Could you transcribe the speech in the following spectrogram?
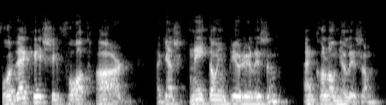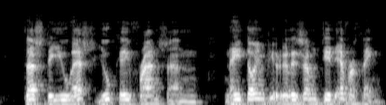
For decades, he fought hard against NATO imperialism and colonialism. Thus, the US, UK, France, and NATO imperialism did everything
